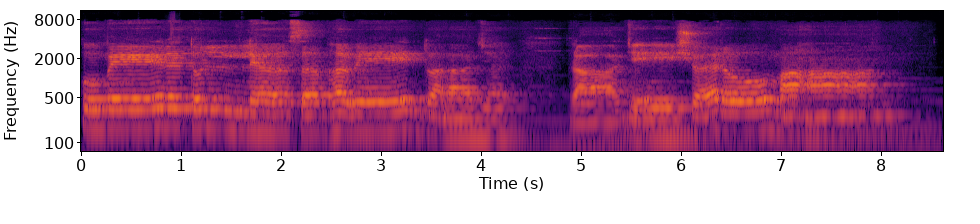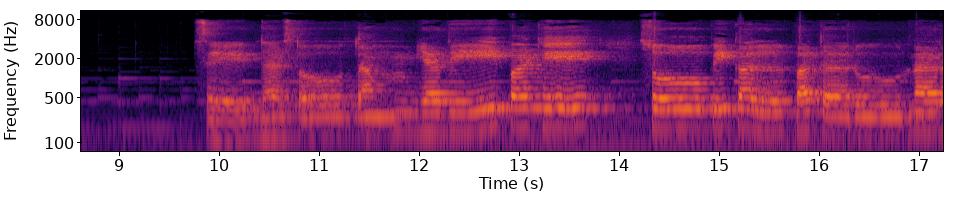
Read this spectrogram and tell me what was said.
कुबेरतुल्य स भवेद्वाज राजेश्वरो महान्। सिद्धस्तोत्रं यदि पठेत् सोऽपि कल्पतरुनर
